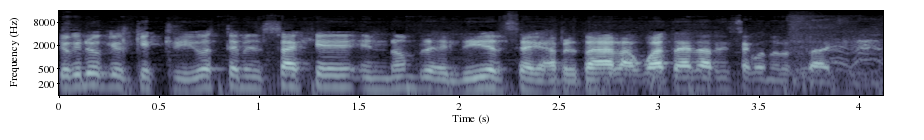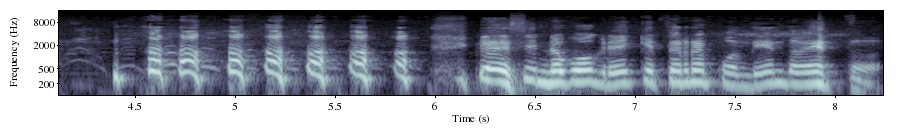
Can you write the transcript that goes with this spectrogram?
Yo creo que el que escribió este mensaje en nombre del líder se apretaba la guata de la risa cuando lo estaba escribiendo. Quiero decir, no puedo creer que esté respondiendo esto.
